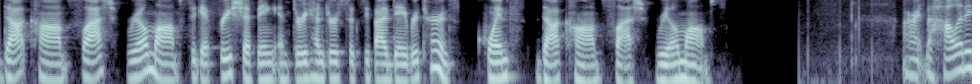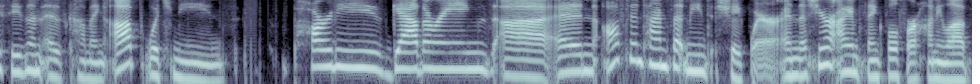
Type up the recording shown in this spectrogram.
dot com slash real moms to get free shipping and 365 day returns. Quince.com slash real moms. All right, the holiday season is coming up, which means parties, gatherings, uh, and oftentimes that means shapewear. And this year, I am thankful for Honey Love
